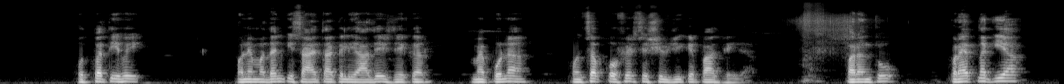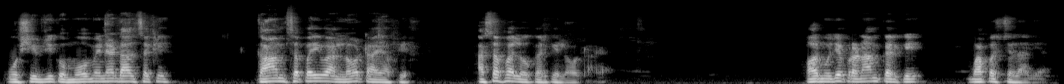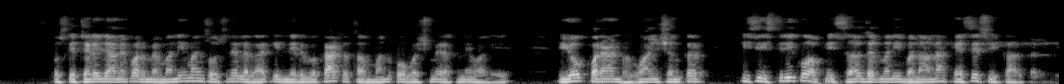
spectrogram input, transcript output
उत्पत्ति हुई। उन्हें मदन की सहायता के लिए आदेश देकर मैं पुनः उन सबको फिर से शिव जी के पास भेजा। परंतु प्रयत्न किया, वो शिव जी को मोह में न डाल सके। काम सपरिवार लौट आया फिर, असफल होकर के लौट आया। और मुझे प्रणाम करके वापस चला गया। उसके चले जाने पर मैं मन ही मन सोचने लगा कि निर्विकार तथा मन को वश में रखने वाले योग परायण भगवान शंकर किसी स्त्री को अपनी सहधर्मनी बनाना कैसे स्वीकार करेंगे?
